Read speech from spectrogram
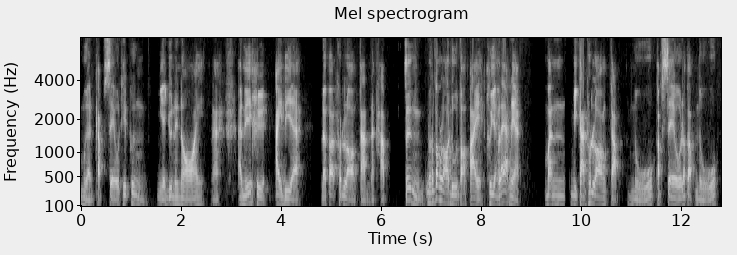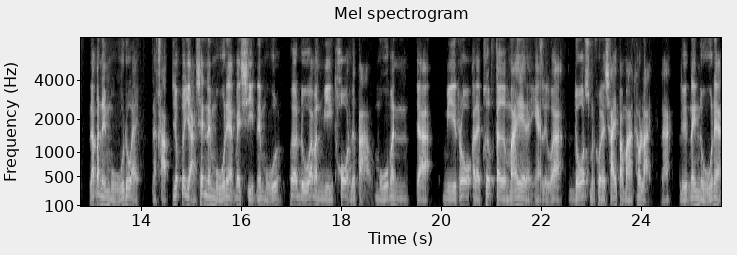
เหมือนกับเซลล์ที่เพิ่งมีอายุน้อยๆนะอันนี้คือไอเดียแล้วก็ทดลองกันนะครับ ซึ่งมันก็ต้องรอดูต่อไปคืออย่างแรกเนี่ยมันมีการทดลองกับหนูกับเซลล์แล้วกับหนูแล้วก็ในหมูด้วย นะครับยกตัวอย่างเช่นในหมูเนี่ยไปฉีดในหมู เพื่อดูว่ามันมีโทษหรือเปล่า หมูมันจะมีโรคอะไรเพิ่มเติมไหมอะไรเงี้ยหรือว่าโดสมันควรจะใช้ประมาณเท่าไหร่นะหรือในหนูเนี่ย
